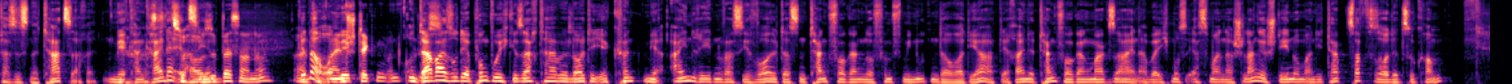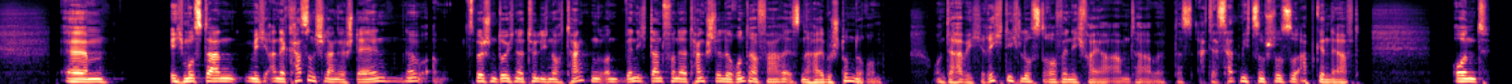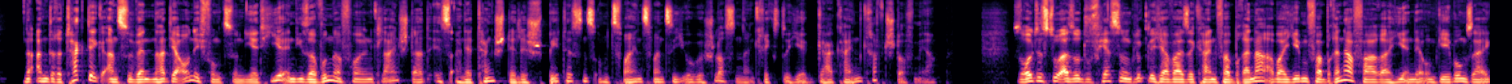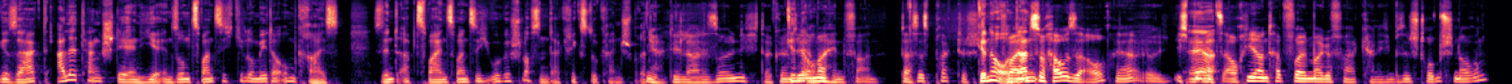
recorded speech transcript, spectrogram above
Das ist eine Tatsache. Mir ja, kann keiner zu erzählen. Zu Hause besser, ne? Einfach genau. Und, mir, und, und da war so der Punkt, wo ich gesagt habe, Leute, ihr könnt mir einreden, was ihr wollt, dass ein Tankvorgang nur fünf Minuten dauert. Ja, der reine Tankvorgang mag sein, aber ich muss erstmal in der Schlange stehen, um an die Zapfsäule zu kommen. Ähm, ich muss dann mich an der Kassenschlange stellen, ne, zwischendurch natürlich noch tanken und wenn ich dann von der Tankstelle runterfahre, ist eine halbe Stunde rum. Und da habe ich richtig Lust drauf, wenn ich Feierabend habe. Das, das hat mich zum Schluss so abgenervt. Und eine andere Taktik anzuwenden hat ja auch nicht funktioniert. Hier in dieser wundervollen Kleinstadt ist eine Tankstelle spätestens um 22 Uhr geschlossen. Dann kriegst du hier gar keinen Kraftstoff mehr. Solltest du also, du fährst nun glücklicherweise keinen Verbrenner, aber jedem Verbrennerfahrer hier in der Umgebung sei gesagt, alle Tankstellen hier in so einem 20 Kilometer Umkreis sind ab 22 Uhr geschlossen. Da kriegst du keinen Sprit. Ja, die Ladesäule nicht. Da könnt genau. ihr immer hinfahren. Das ist praktisch. Genau. Vor allem dann, zu Hause auch. Ja. Ich bin ja. jetzt auch hier und habe vorhin mal gefragt, kann ich ein bisschen Strom schnorren?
